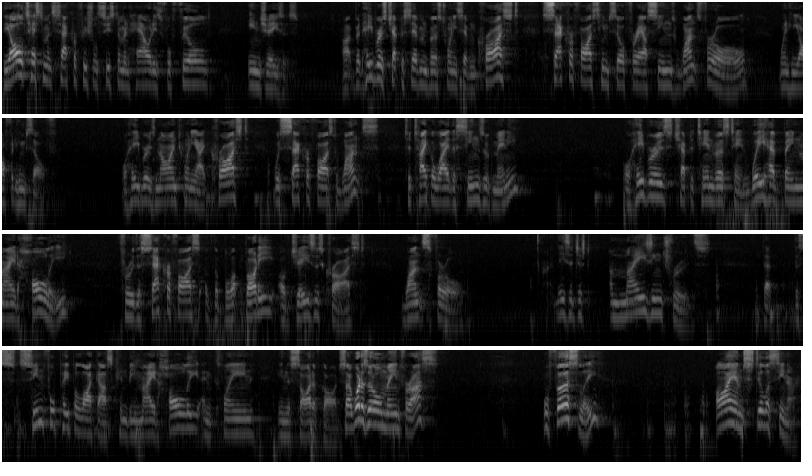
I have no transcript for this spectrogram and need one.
the Old Testament sacrificial system and how it is fulfilled in Jesus. Right, but Hebrews chapter 7, verse 27 Christ sacrificed himself for our sins once for all when he offered himself. Or Hebrews 9:28 Christ was sacrificed once to take away the sins of many. Or Hebrews chapter 10 verse 10 We have been made holy through the sacrifice of the body of Jesus Christ once for all. These are just amazing truths that the sinful people like us can be made holy and clean in the sight of God. So, what does it all mean for us? Well, firstly, I am still a sinner.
